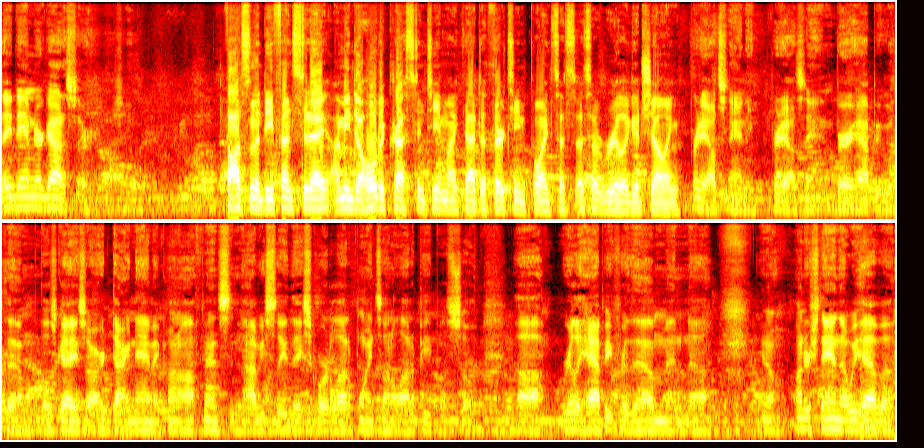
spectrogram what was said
they damn near got us there. So. Thoughts on the defense today? I mean, to hold a Creston team like that to 13 points, that's, that's a really good showing. Pretty outstanding. Pretty outstanding. Very happy with them. Those guys are dynamic on offense, and obviously they scored a lot of points on a lot of people. So, uh, really happy for them, and uh, you know, understand that we have a,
